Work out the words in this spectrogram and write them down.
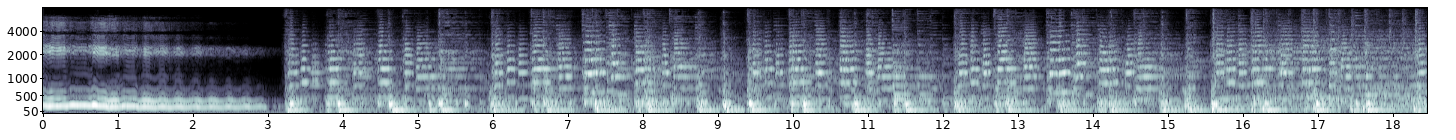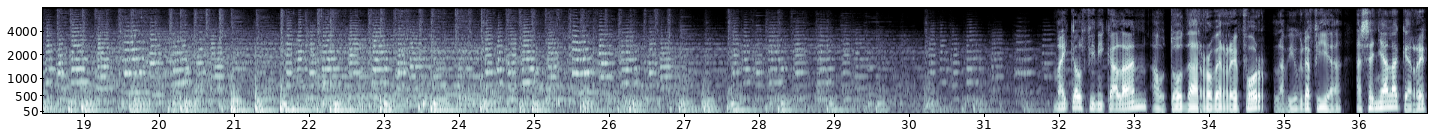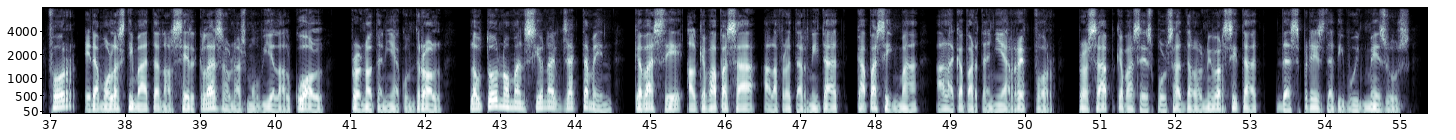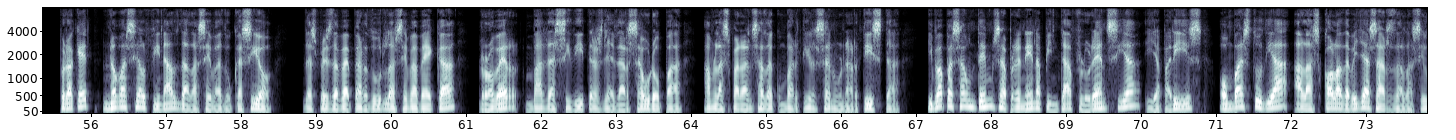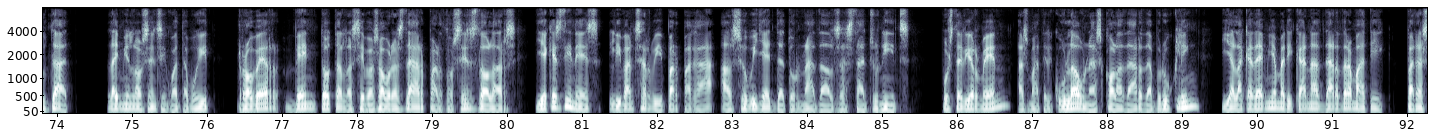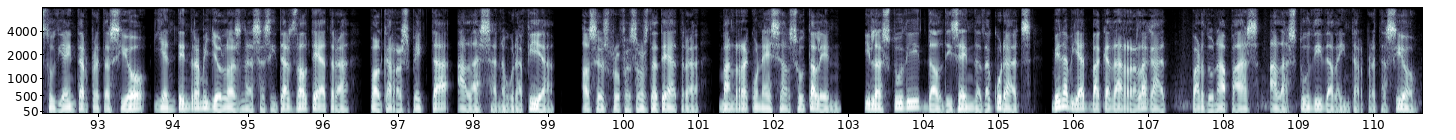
Michael Finney-Callan, autor de Robert Redford, la biografia, assenyala que Redford era molt estimat en els cercles on es movia l'alcohol, però no tenia control. L'autor no menciona exactament què va ser el que va passar a la fraternitat Kappa Sigma a la que pertanyia Redford, però sap que va ser expulsat de la universitat després de 18 mesos. Però aquest no va ser el final de la seva educació. Després d'haver perdut la seva beca, Robert va decidir traslladar-se a Europa amb l'esperança de convertir-se en un artista i va passar un temps aprenent a pintar a Florència i a París, on va estudiar a l'Escola de Belles Arts de la ciutat. L'any 1958, Robert ven totes les seves obres d'art per 200 dòlars i aquests diners li van servir per pagar el seu bitllet de tornada als Estats Units. Posteriorment, es matricula a una escola d'art de Brooklyn i a l'Acadèmia Americana d'Art Dramàtic per estudiar interpretació i entendre millor les necessitats del teatre pel que respecta a l'escenografia. Els seus professors de teatre van reconèixer el seu talent i l'estudi del disseny de decorats ben aviat va quedar relegat per donar pas a l'estudi de la interpretació.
